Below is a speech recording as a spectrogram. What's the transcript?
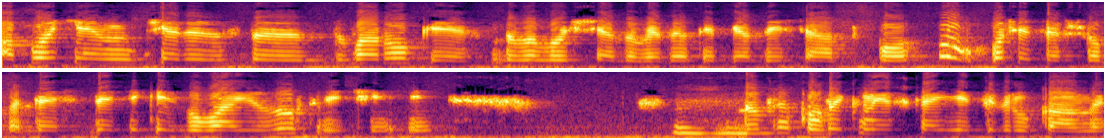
а потім через е, два роки довелося ще довидати 50. Бо ну, хочеться, щоб десь десь якісь бувають зустрічі. І Угу. добре, коли книжка є під руками.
